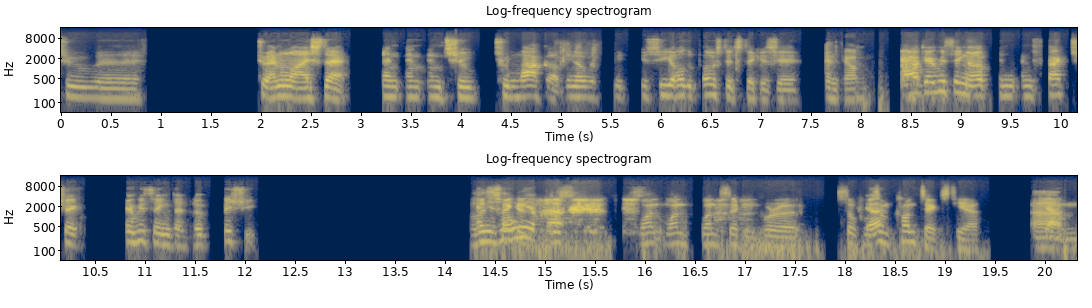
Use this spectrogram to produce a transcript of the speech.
to uh, to analyze that and and and to to mark up. You know, with, you see all the postage stickers here, and yeah. mark everything up and, and fact check everything that looked fishy. Well, let's take a, about, one one one second for a so for yeah? some context here. Um, yeah.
